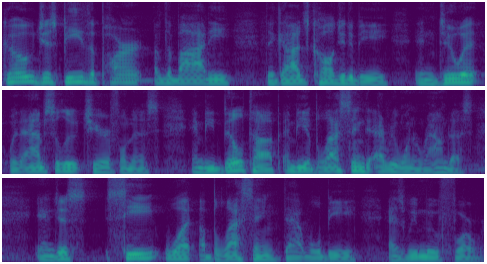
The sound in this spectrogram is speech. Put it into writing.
Go just be the part of the body that God's called you to be and do it with absolute cheerfulness and be built up and be a blessing to everyone around us. And just see what a blessing that will be as we move forward.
